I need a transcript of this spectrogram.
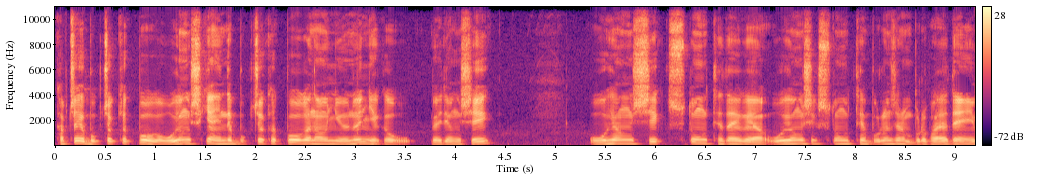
갑자기 목적격 보호가 오형식이 아닌데 목적격 보호가 나온 이유는 얘가 몇 형식? 오형식 수동태다 이거야. 오형식 수동태 모르는 사람 물어봐야 돼.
